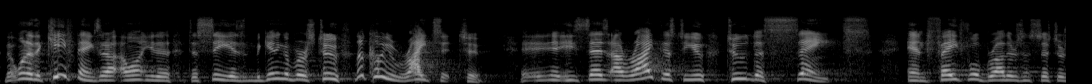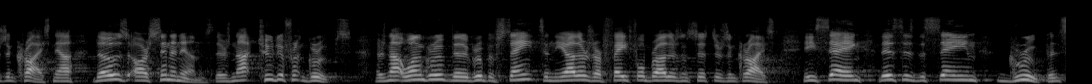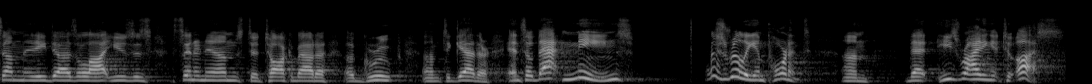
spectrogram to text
But one of the key things that I want you to, to see is the beginning of verse 2. Look who he writes it to. He says, I write this to you to the saints and faithful brothers and sisters in Christ. Now, those are synonyms. There's not two different groups. There's not one group that a group of saints and the others are faithful brothers and sisters in Christ. He's saying this is the same group. It's something that he does a lot, uses synonyms to talk about a, a group um, together. And so that means, this is really important, um, that he's writing it to us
